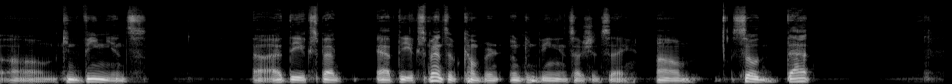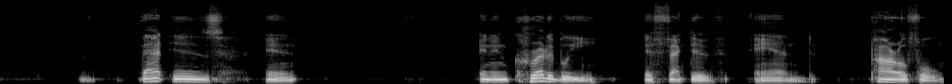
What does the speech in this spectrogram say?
um, convenience uh, at the expect at the expense of comfort and convenience, I should say. Um, so that that is an an incredibly effective and powerful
